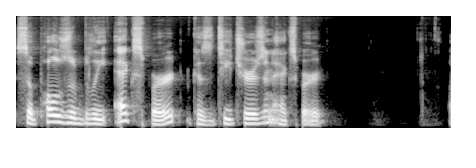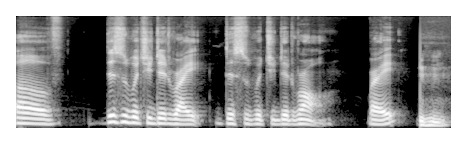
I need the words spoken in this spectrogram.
supposedly expert, because the teacher is an expert, of this is what you did right, this is what you did wrong, right? Mm-hmm.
